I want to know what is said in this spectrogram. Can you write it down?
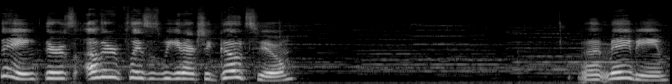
think there's other places we can actually go to. But maybe.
